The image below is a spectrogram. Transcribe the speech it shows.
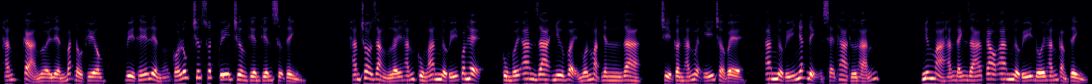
hắn cả người liền bắt đầu phiêu, vì thế liền có lúc trước xuất quỹ trương thiên thiến sự tình. Hắn cho rằng lấy hắn cùng An Nhược Ý quan hệ, cùng với An gia như vậy muốn mặt nhân ra, chỉ cần hắn nguyện ý trở về, An Nhược Ý nhất định sẽ tha thứ hắn. Nhưng mà hắn đánh giá cao An Nhược Ý đối hắn cảm tình,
